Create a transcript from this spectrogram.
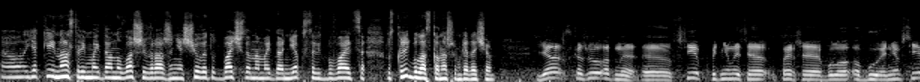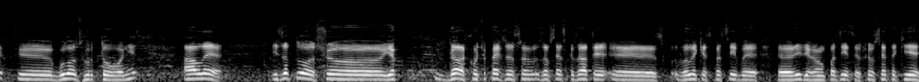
Е, Який настрій Майдану, ваші враження? Що ви тут бачите на Майдані? Як все відбувається? Розкажіть, будь ласка, нашим глядачам. Я скажу одне: е, всі піднялися. Перше було обурення всіх, е, було згуртованість, але із-за того, що як да, хочу перш за все- сказати е, велике спасибі лідерам опозиції, що все-таки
